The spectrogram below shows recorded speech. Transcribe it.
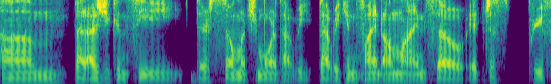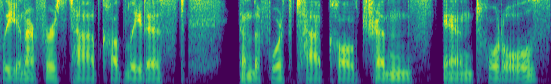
Um, but as you can see, there's so much more that we that we can find online. So it just briefly in our first tab called latest and the fourth tab called trends and totals.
